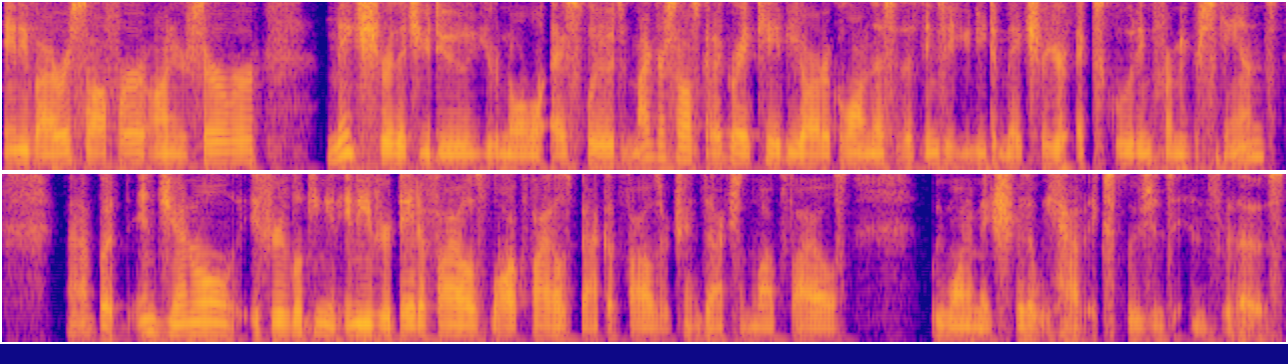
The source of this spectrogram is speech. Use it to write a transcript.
antivirus software on your server, make sure that you do your normal excludes. Microsoft's got a great KB article on this of the things that you need to make sure you're excluding from your scans. Uh, but in general, if you're looking at any of your data files, log files, backup files, or transaction log files, we want to make sure that we have exclusions in for those.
